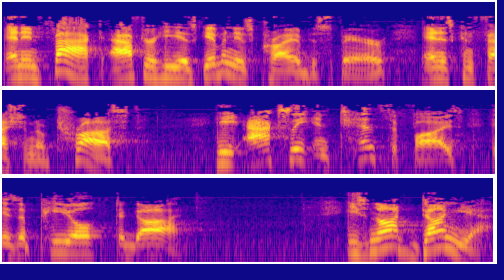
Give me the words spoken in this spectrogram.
And in fact, after he has given his cry of despair and his confession of trust, he actually intensifies his appeal to God. He's not done yet.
